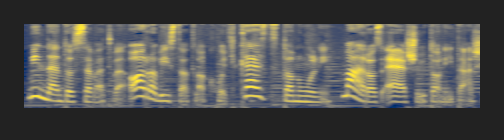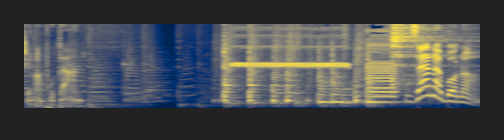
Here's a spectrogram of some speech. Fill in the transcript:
Mindent összevetve arra biztatlak, hogy kezd tanulni már az első tanítási nap után. Zenebona!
